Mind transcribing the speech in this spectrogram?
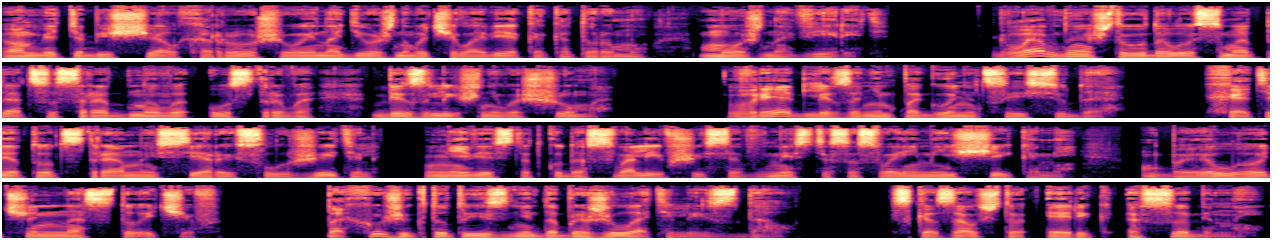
он ведь обещал хорошего и надежного человека, которому можно верить. Главное, что удалось смотаться с родного острова без лишнего шума. Вряд ли за ним погонятся и сюда. Хотя тот странный серый служитель, невесть откуда свалившийся вместе со своими ищейками, был очень настойчив. Похоже, кто-то из недоброжелателей сдал. Сказал, что Эрик особенный.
